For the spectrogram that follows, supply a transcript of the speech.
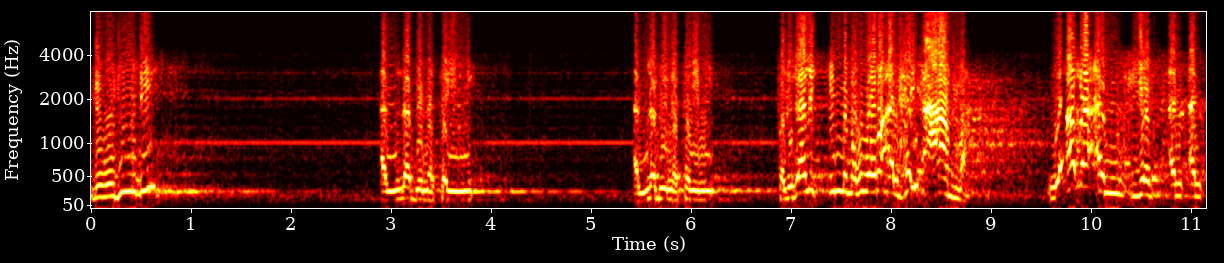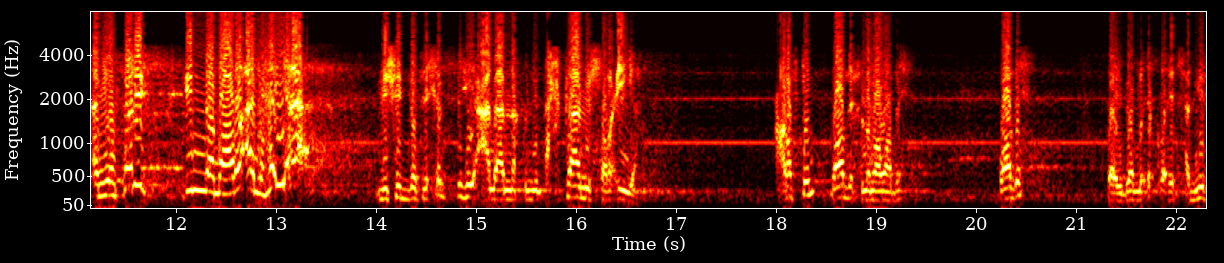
لوجود اللبنتين اللبنتين. فلذلك إنما هو رأى الهيئة عامة وأبى أن ينصرف إنما رأى الهيئة لشدة حرصه على نقل الأحكام الشرعية. عرفتم؟ واضح ولا ما واضح؟ واضح؟ طيب يلا اقرأ الحديث.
